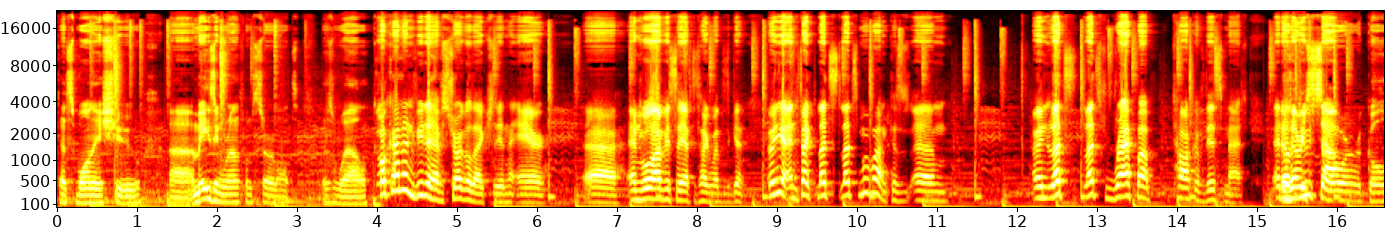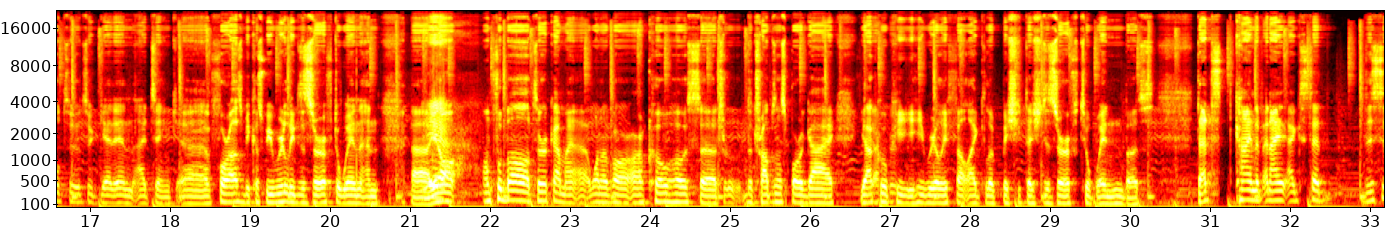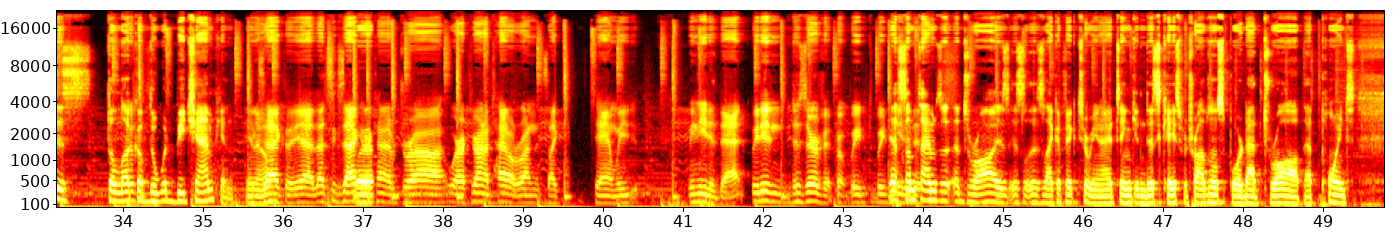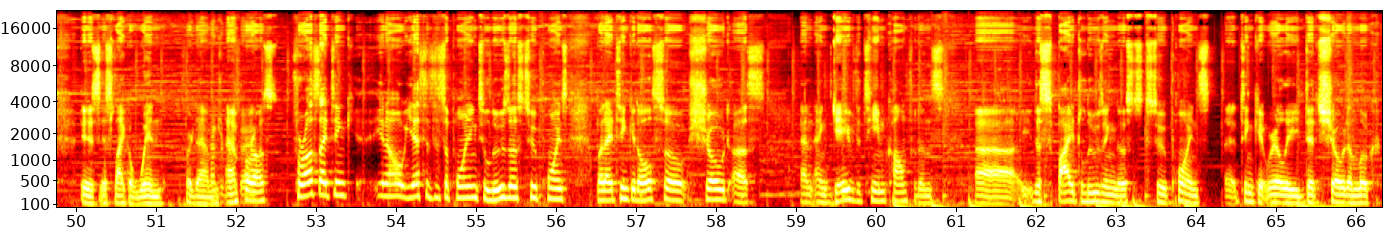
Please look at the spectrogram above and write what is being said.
That's one issue. Uh, amazing run from Sorloth as well. Gökhan and Vida have struggled actually in the air, uh, and we'll obviously have to talk about this again. I mean, yeah. In fact, let's let's move on because um, I mean, let's let's wrap up talk of this match. A very sour goal to, to get in, I think, uh, for us because we really deserve to win. And uh, you know, on football, Turka, my uh, one of our, our co-hosts, uh, tr- the Trabzonspor guy, Jakub, Jakub. he, he really felt like look, Besiktas deserved to win, but that's kind of, and I, I said, this is the luck of the would-be champion, you know. Exactly. Yeah, that's exactly Where- the kind of draw where if you're on a title run, it's like, damn, we we needed that. We didn't deserve it, but we we Yeah, needed it. sometimes a, a draw is, is, is like a victory, and I think in this case for Trabzonspor, that draw, that point, is is like a win for them. And for us, for us, I think you know, yes, it's disappointing to lose those two points, but I think it also showed us and and gave the team confidence. Uh, despite losing those two points, I think it really did show them. Look,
